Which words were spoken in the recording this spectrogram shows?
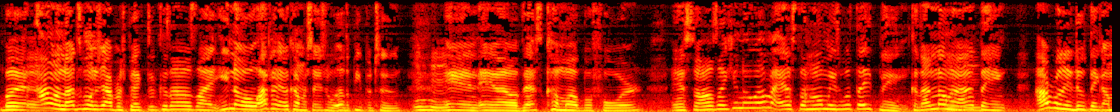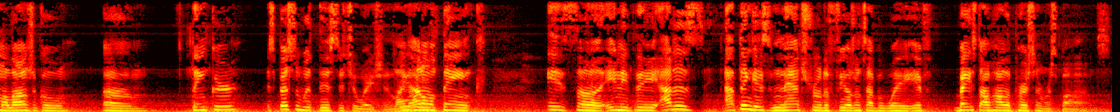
but yeah. I don't know. I just wanted your perspective because I was like, you know, I've had a conversation with other people too, Mm-hmm. and and uh, that's come up before. And so I was like, you know, what? I'm gonna ask the homies what they think because I know how I Mm-hmm. think. I really do think I'm a logical um, thinker, especially with this situation. Like, Mm-hmm. I don't think it's uh, anything. I just I think it's natural to feel some type of way if based off how the person responds.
